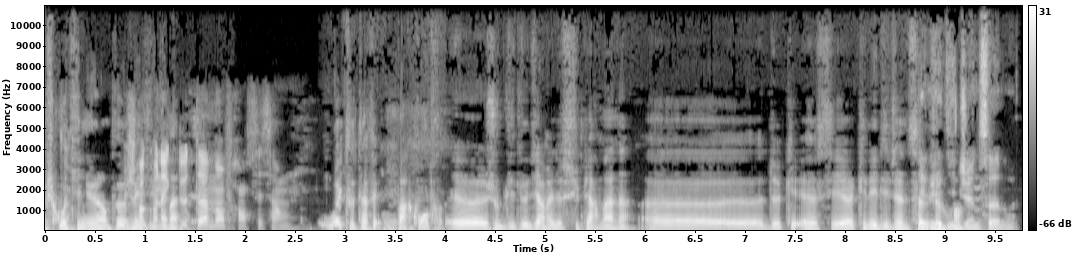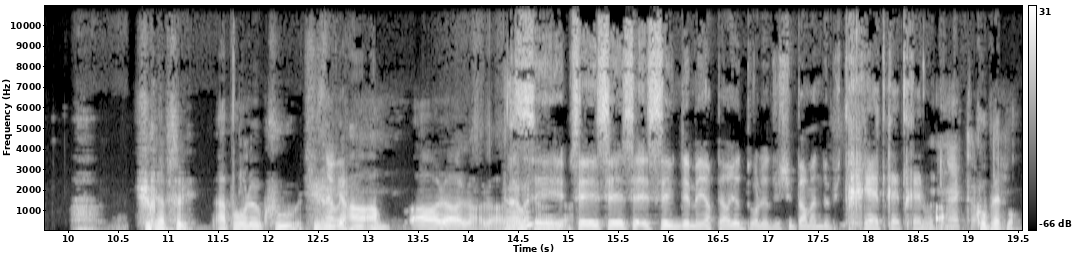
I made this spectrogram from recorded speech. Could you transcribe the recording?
je continue un peu, je mais crois qu'on a que deux tomes en France, c'est ça. Hein ouais, tout à fait. Par contre, euh, j'oublie de le dire, mais le Superman, euh, de, euh, c'est Kennedy Johnson, Kennedy je crois. Johnson, ouais. Oh, purée absolue. Ah, pour le coup, tu veux ah dire un, un Oh là là là. Ah c'est c'est c'est c'est une des meilleures périodes pour lire du Superman depuis très très très longtemps. complètement.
